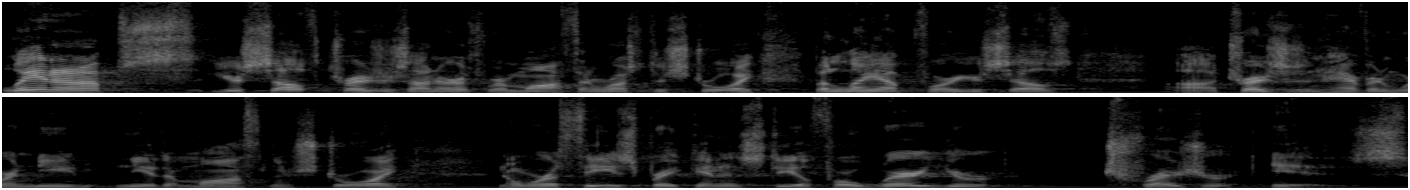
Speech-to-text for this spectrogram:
Laying up yourself treasures on earth where moth and rust destroy, but lay up for yourselves uh, treasures in heaven where neither moth nor destroy, nor where thieves break in and steal, for where your treasure is,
